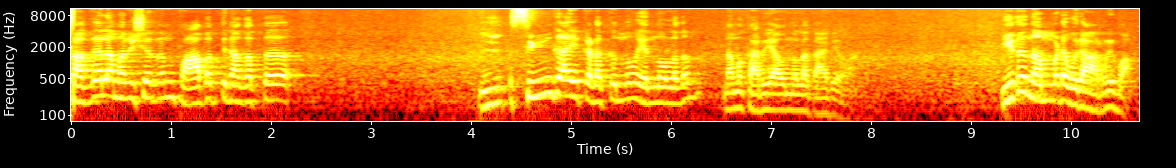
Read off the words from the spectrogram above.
സകല മനുഷ്യരും പാപത്തിനകത്ത് സിങ്കായി കിടക്കുന്നു എന്നുള്ളതും നമുക്കറിയാവുന്ന കാര്യമാണ്. ഇത് നമ്മുടെ ഒരു അറിവാണ്.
